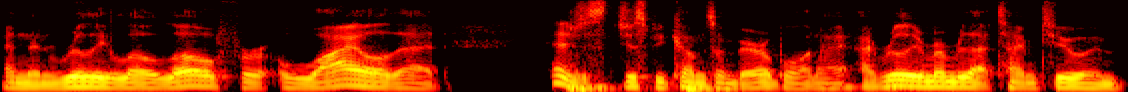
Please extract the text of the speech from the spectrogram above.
and then really low low for a while that it just just becomes unbearable. And I, I really remember that time too. And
